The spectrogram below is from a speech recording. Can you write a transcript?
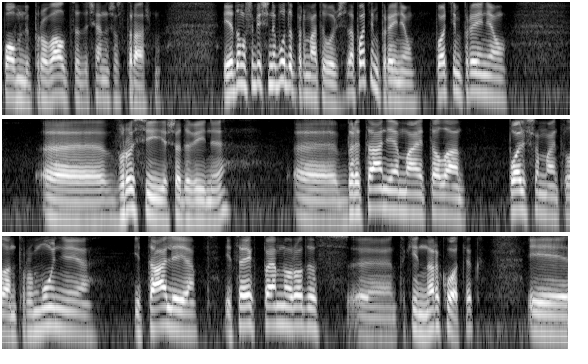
повний провал, це звичайно, що страшно. І я думав, що більше не буду приймати участь, а потім прийняв. Потім прийняв е, в Росії ще до війни. Е, Британія має талант, Польща має талант, Румунія, Італія. І це як певного роду е, такий наркотик. І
